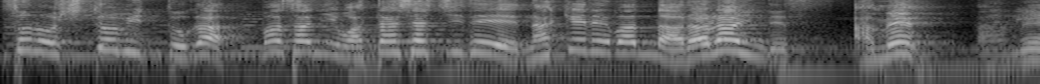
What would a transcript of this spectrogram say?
その人々がまさに私たちでなければならないんです 아멘. アーメン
